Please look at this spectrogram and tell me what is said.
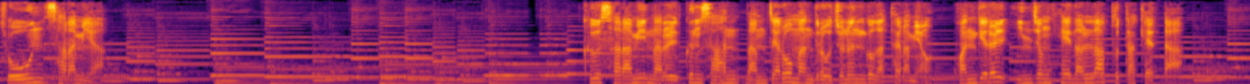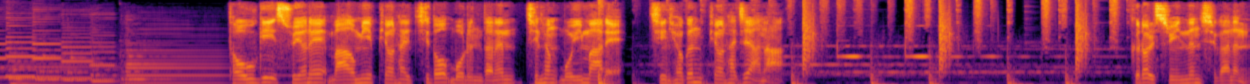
좋은 사람이야. 그 사람이 나를 근사한 남자로 만들어주는 것 같아라며 관계를 인정해달라 부탁했다. 더욱이 수연의 마음이 변할지도 모른다는 진혁 모임 말에 진혁은 변하지 않아. 그럴 수 있는 시간은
